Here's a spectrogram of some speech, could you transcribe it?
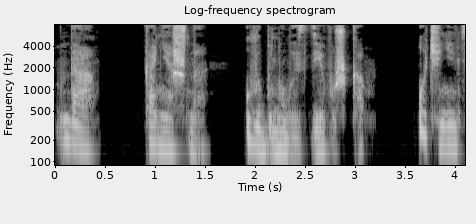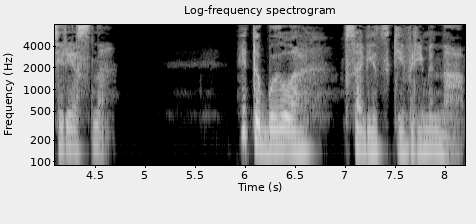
«Да, конечно», — улыбнулась девушка. «Очень интересно». Это было в советские времена.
